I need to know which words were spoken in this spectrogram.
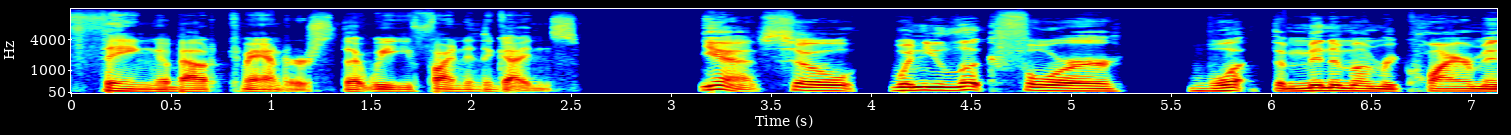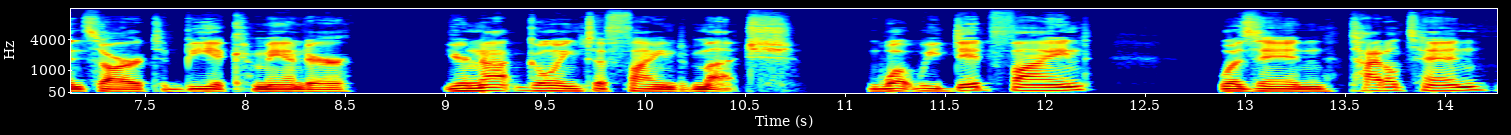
thing about commanders that we find in the guidance? yeah so when you look for what the minimum requirements are to be a commander you're not going to find much what we did find was in title 10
